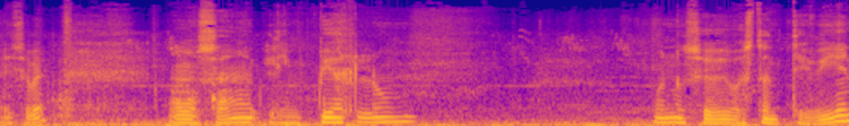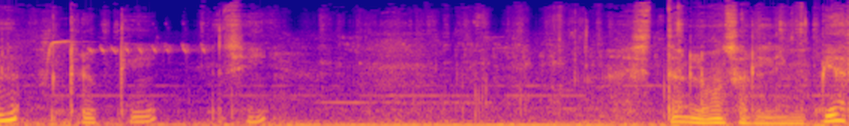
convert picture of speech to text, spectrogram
Ahí se ve. Vamos a limpiarlo. Bueno se ve bastante bien. Creo que sí. Ahí está lo vamos a limpiar.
